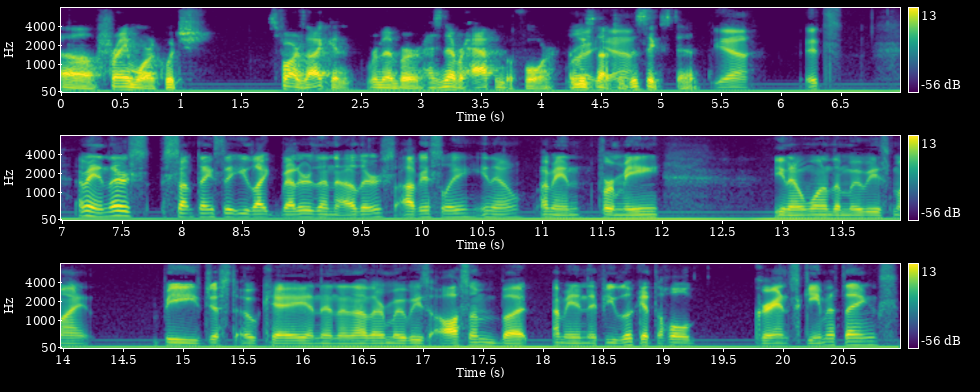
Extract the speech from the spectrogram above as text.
uh, framework, which, as far as I can remember, has never happened before. At least not yeah. to this extent. Yeah. It's I mean, there's some things that you like better than others, obviously, you know. I mean, for me, you know, one of the movies might be just okay and then another movie's awesome, but I mean, if you look at the whole grand scheme of things,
